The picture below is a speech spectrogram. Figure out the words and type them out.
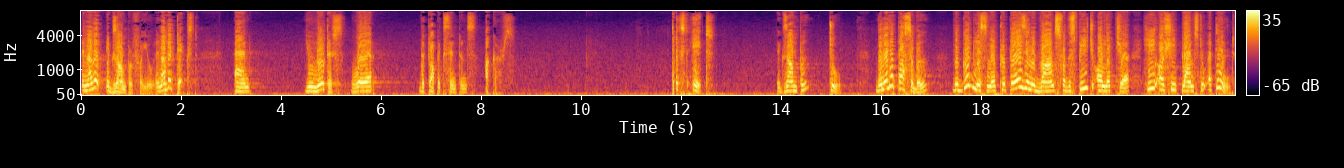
another example for you, another text, and you notice where the topic sentence occurs. Text 8, example 2. Whenever possible, the good listener prepares in advance for the speech or lecture he or she plans to attend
